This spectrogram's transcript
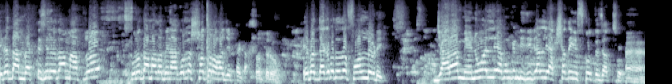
এটার দাম রাখতেছি দাদা মাত্র কোনো না করলে সতেরো হাজার টাকা। সতেরো। এবার দেখাবো দাদা ফোন লোডিং। যারা ম্যানুয়ালি এবং ডিজিটালি একসাথে ইউজ করতে হ্যাঁ হ্যাঁ।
